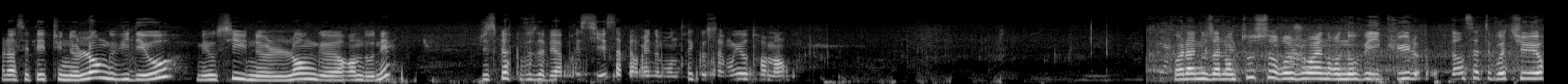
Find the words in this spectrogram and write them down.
Voilà, c'était une longue vidéo, mais aussi une longue randonnée. J'espère que vous avez apprécié, ça permet de montrer Koh Samui autrement. Voilà, nous allons tous rejoindre nos véhicules dans cette voiture.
